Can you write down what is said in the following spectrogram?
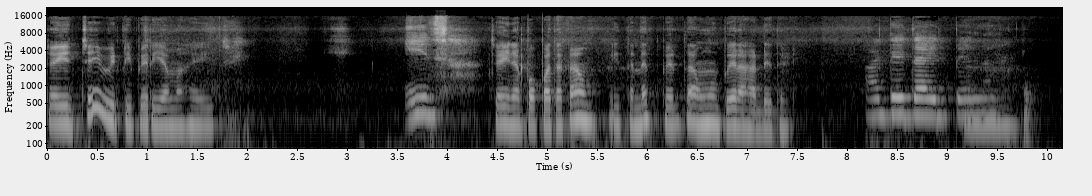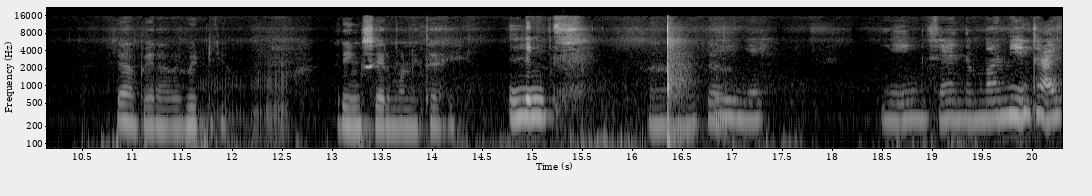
તો જ વીટી પહેરી એમાં હે જઈને પપ્પા તો કામ એ તને જ પહેરતા હું પહેરા હાડે તેડી ક્યાં પહેરાવે વીટીઓ રિંગ સેરેમની થાય લિંક્સ હા જા. માની થાય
